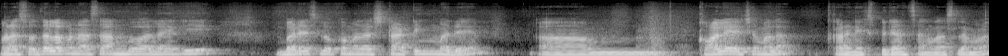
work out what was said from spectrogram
मला स्वतःला पण असा अनुभव आला आहे की बरेच लोक मला स्टार्टिंगमध्ये कॉल यायचे मला कारण एक्सपिरियन्स चांगला असल्यामुळं.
